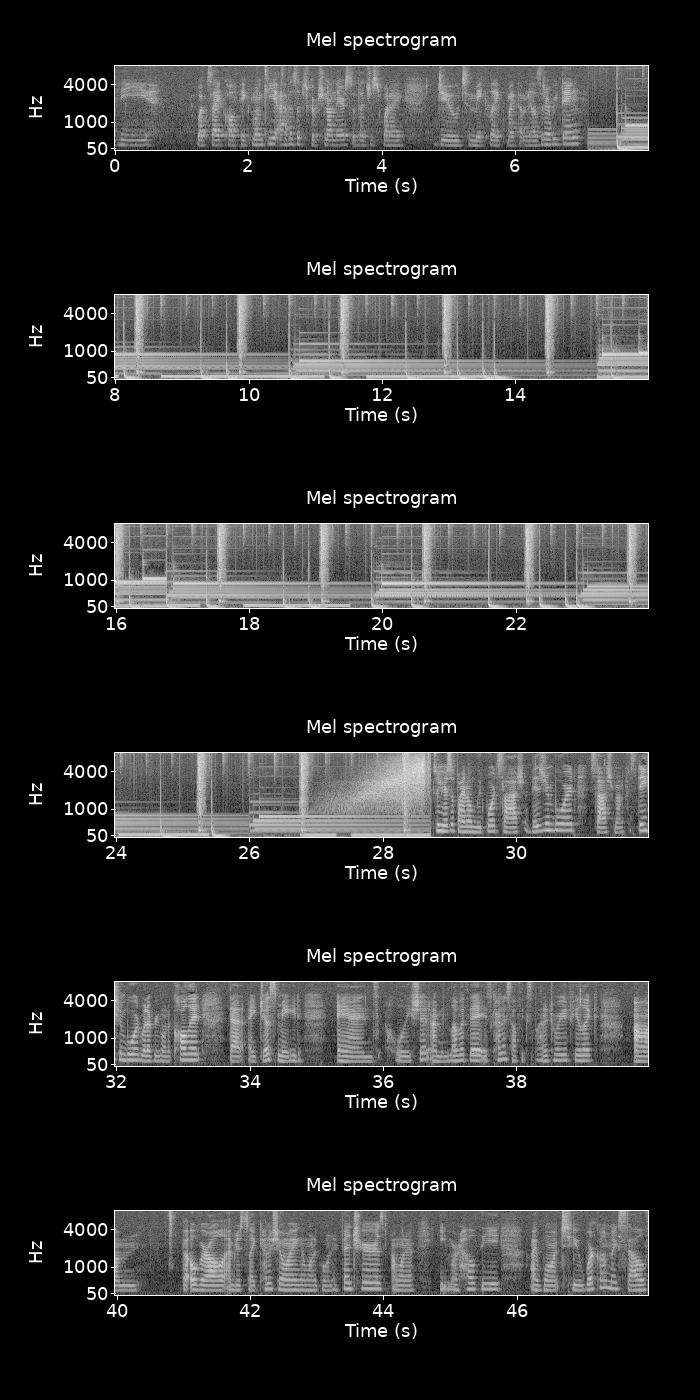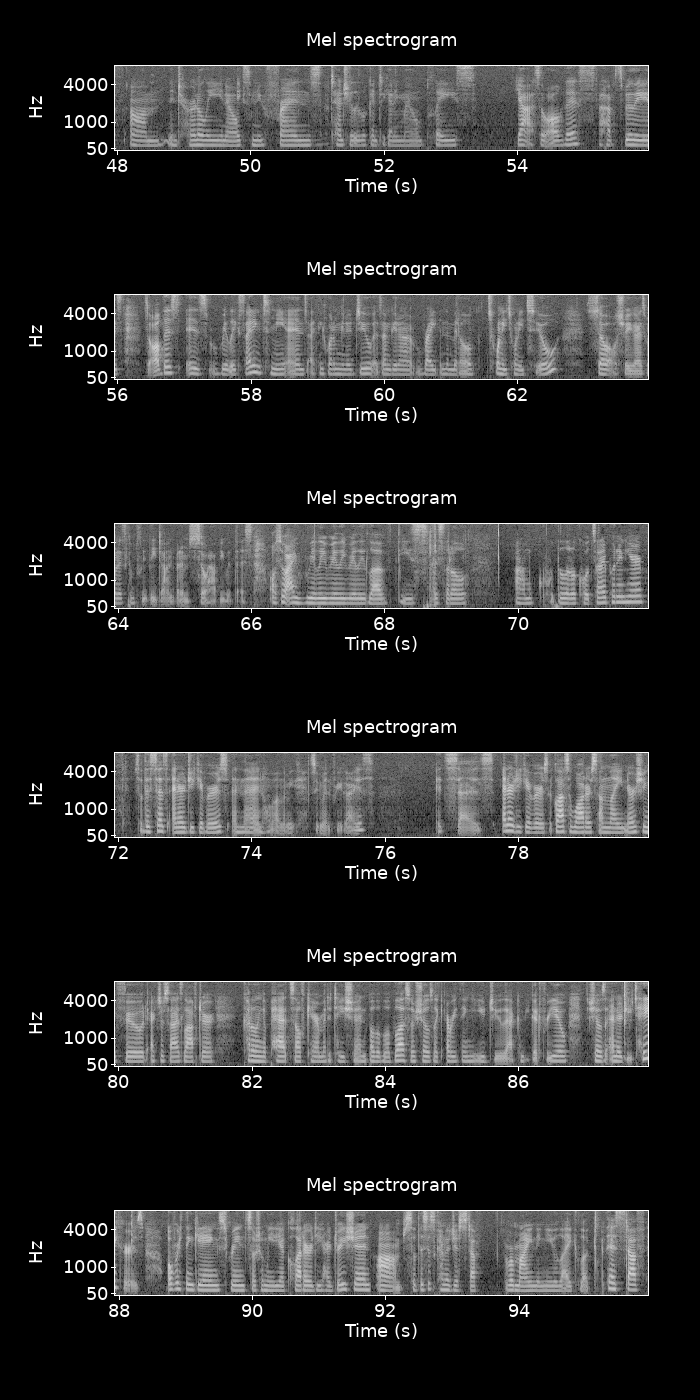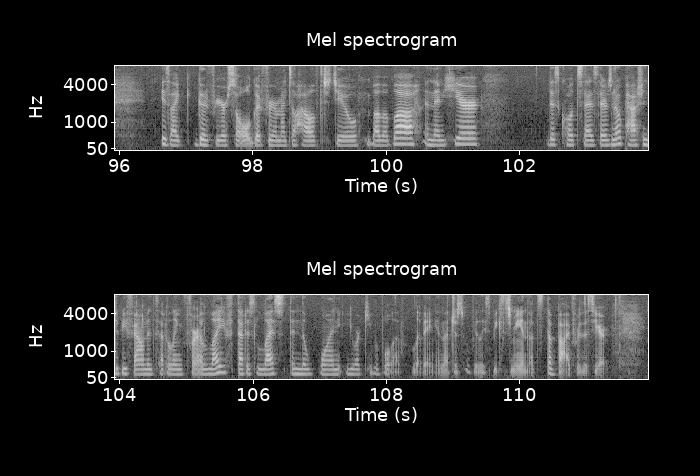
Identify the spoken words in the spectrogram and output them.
the website called PicMonkey. I have a subscription on there, so that's just what I do to make like my thumbnails and everything. A final mood board slash vision board slash manifestation board, whatever you want to call it, that I just made. And holy shit, I'm in love with it. It's kind of self-explanatory, I feel like. Um, but overall, I'm just like kind of showing I want to go on adventures. I want to eat more healthy. I want to work on myself um, internally, you know, make some new friends, potentially look into getting my own place yeah, so all of this, I have smoothies. So all this is really exciting to me and I think what I'm going to do is I'm going to write in the middle 2022. So I'll show you guys when it's completely done, but I'm so happy with this. Also, I really, really, really love these, this little, um, the little quotes that I put in here. So this says energy givers and then, hold on, let me zoom in for you guys. It says energy givers, a glass of water, sunlight, nourishing food, exercise, laughter, cuddling a pet, self-care, meditation, blah, blah, blah, blah. So shows like everything you do that can be good for you. It shows energy takers, overthinking, screens, social media, clutter, dehydration. Um, so this is kind of just stuff reminding you like, look, this stuff is like good for your soul, good for your mental health to do, blah, blah, blah. And then here, this quote says, There's no passion to be found in settling for a life that is less than the one you are capable of living. And that just really speaks to me, and that's the vibe for this year.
